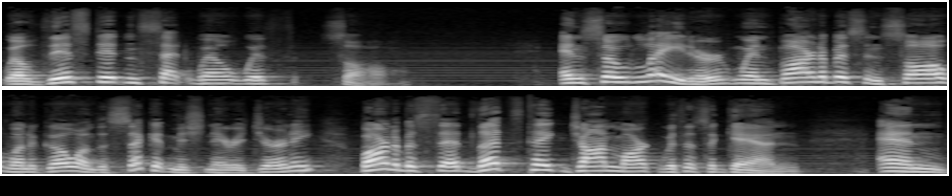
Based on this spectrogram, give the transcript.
Well, this didn't set well with Saul. And so later, when Barnabas and Saul want to go on the second missionary journey, Barnabas said, Let's take John Mark with us again. And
